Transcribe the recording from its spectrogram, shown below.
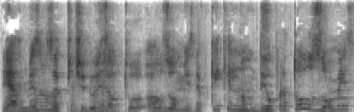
né, as mesmas aptidões aos homens, né? Por que, que ele não deu para todos os homens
